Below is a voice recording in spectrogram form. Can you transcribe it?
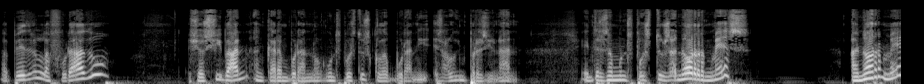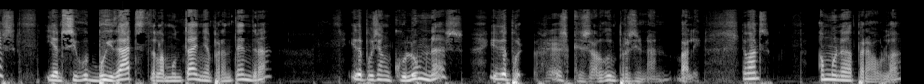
la pedra, la forado, això sí van, encara en veuran alguns puestos que la veuran, és algo impressionant. Entres en uns puestos enormes, enormes, i han sigut buidats de la muntanya, per entendre, i després hi ha columnes, i després... És que és algo impressionant, vale. Llavors, amb una paraula,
